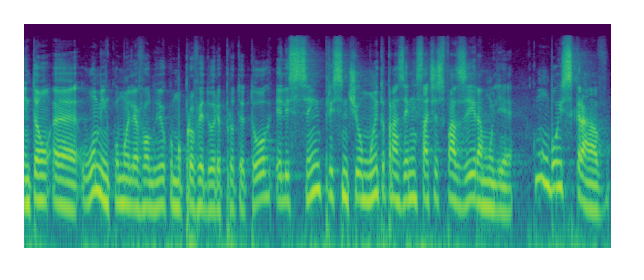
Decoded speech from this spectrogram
Então, é, o homem, como ele evoluiu como provedor e protetor, ele sempre sentiu muito prazer em satisfazer a mulher, como um bom escravo.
